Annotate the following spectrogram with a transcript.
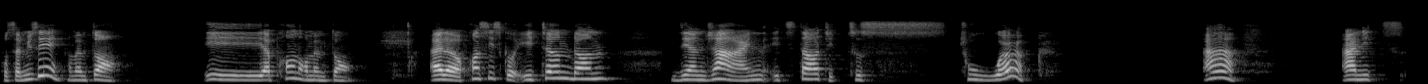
pour s'amuser en même temps et apprendre en même temps. Alors, Francisco, he turned on the engine, it started to, to work. Ah, and it's,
